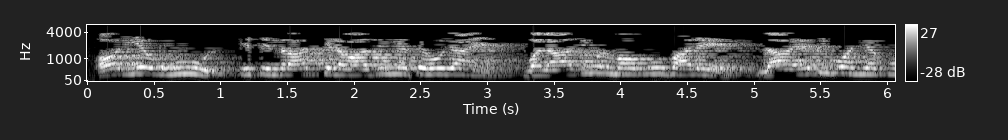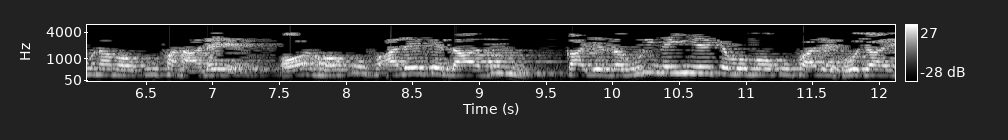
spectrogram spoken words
اور یہ امور اس اندراج کے لوازم میں سے ہو جائیں۔ وہ لازم الموقوف علیہ لا یقون موقوف علیہ اور موقوف علیہ کے لازم کا یہ ضروری نہیں ہے کہ وہ موقوف علیہ ہو جائے۔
